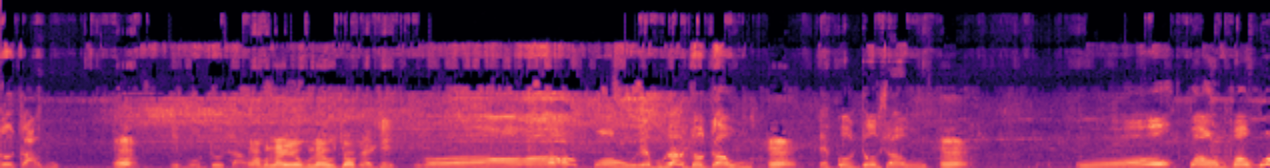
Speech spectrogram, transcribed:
都找不， ဟမ် 也不都找 အာ 不。 မလိုက်ရောမလိုက်ရောကြောက်တယ် 而且我不，也不让都找不， အဲ 也不都找不。 အဲ 我蹦蹦蹦蹦蹦，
